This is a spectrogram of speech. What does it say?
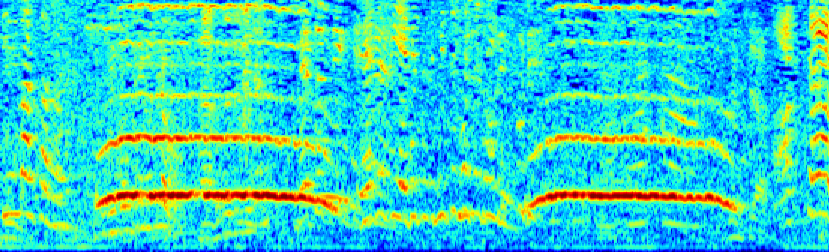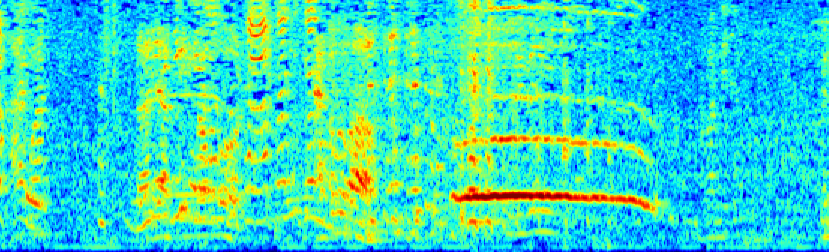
তিনবার করো ভেতর দিয়ে ভেতর দিয়ে দিয়ে নম্বর এখনও ভাব কিন্তু লাস্ট চান্স গোল্ডেন করা হয়ে গেছে ভেবে দেখ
